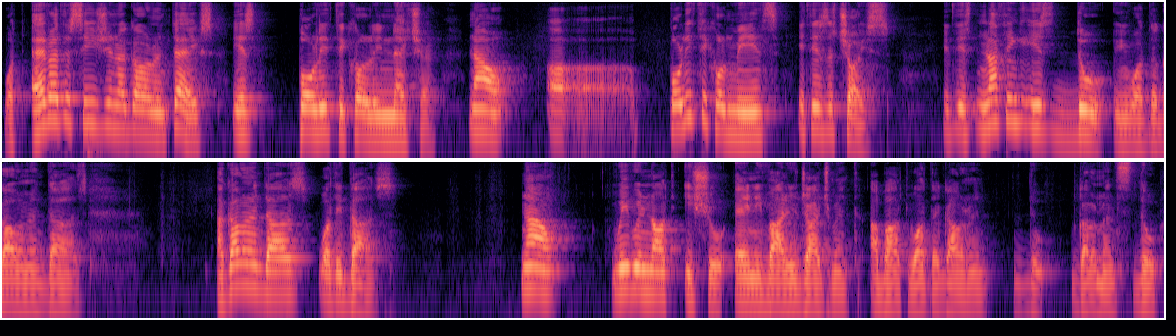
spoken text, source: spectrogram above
Whatever decision a government takes is political in nature. Now, uh, Political means it is a choice. It is, nothing is due in what the government does. A government does what it does. Now, we will not issue any value judgment about what the government do, governments do.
